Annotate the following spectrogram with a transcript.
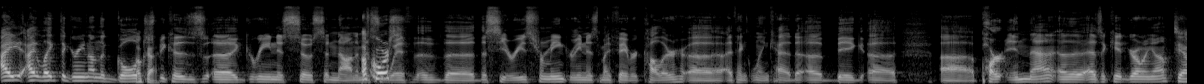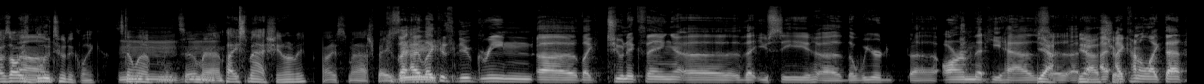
I, I like the green on the gold Okay. just because uh, green is so synonymous with the the series for me. Green is my favorite color. Uh, I think Link had a big uh, uh, part in that uh, as a kid growing up. See, I was always blue Um, tunic Link. Still am. Me too, man. Play Smash. You know what I mean? Nice smash, baby. Because I, I like his new green uh, like tunic thing uh, that you see, uh, the weird uh, arm that he has. Yeah, uh, yeah, that's I, true. I kind of like that.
